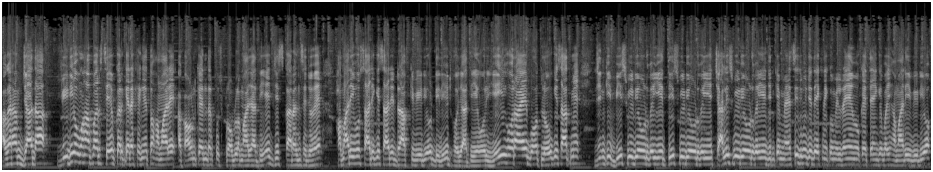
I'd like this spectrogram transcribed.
अगर हम ज़्यादा वीडियो वहाँ पर सेव करके रखेंगे तो हमारे अकाउंट के अंदर कुछ प्रॉब्लम आ जाती है, जिस कारण से जो है हमारी वो सारी की सारी ड्राफ्ट की वीडियो डिलीट हो जाती है। और यही हो रहा है बहुत लोगों के साथ में, जिनकी 20 वीडियो उड़ गई है 30 वीडियो उड़ गई है 40 वीडियो उड़ गई है, जिनके मैसेज मुझे देखने को मिल रहे हैं, वो कहते हैं कि भाई हमारी वीडियो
